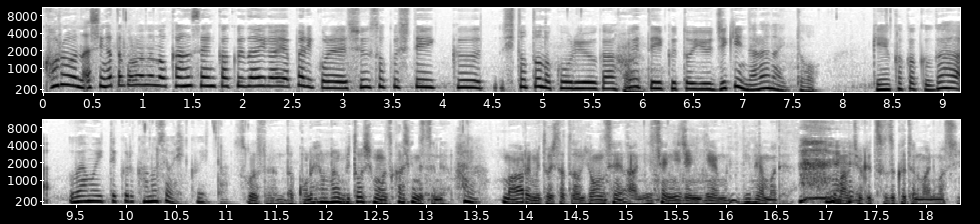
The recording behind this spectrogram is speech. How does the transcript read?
コロナ、新型コロナの感染拡大がやっぱりこれ収束していく、人との交流が増えていくという時期にならないと、はい原油価格が上向いてくる可能性は低いと。そうですね、この辺の見通しも難しいんですよね、はい。まあ、ある見通しだと4000あ2022年 ,2 年まで今の状況続くというのもありますし、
